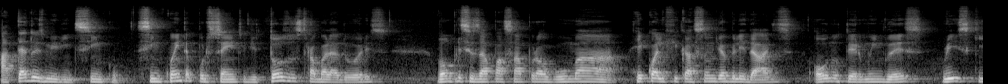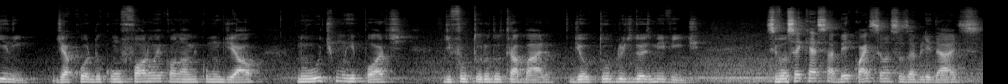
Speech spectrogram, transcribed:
Até 2025, 50% de todos os trabalhadores vão precisar passar por alguma requalificação de habilidades, ou no termo em inglês, reskilling, de acordo com o Fórum Econômico Mundial no último reporte de futuro do trabalho de outubro de 2020. Se você quer saber quais são essas habilidades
